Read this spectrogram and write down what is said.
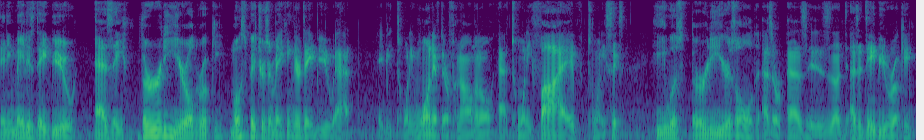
and he made his debut as a 30 year old rookie. Most pitchers are making their debut at maybe 21 if they're phenomenal, at 25, 26. He was 30 years old as a as his uh, as a debut rookie,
